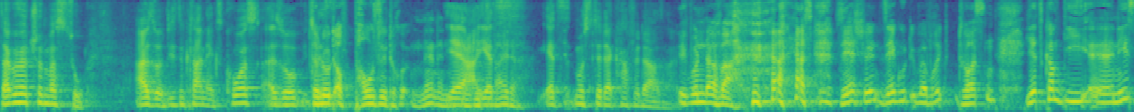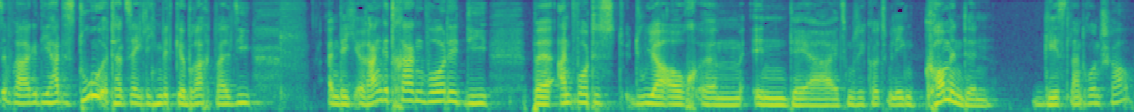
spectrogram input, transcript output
da gehört schon was zu. Also diesen kleinen Exkurs, also Zur Not auf Pause drücken, ne? Dann, ja, jetzt, weiter. jetzt musste der Kaffee da sein. Wunderbar. sehr schön, sehr gut überbrückt, Thorsten. Jetzt kommt die äh, nächste Frage, die hattest du tatsächlich mitgebracht, weil sie an dich herangetragen wurde. Die beantwortest du ja auch ähm, in der, jetzt muss ich kurz überlegen, kommenden Geestland-Rundschau.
